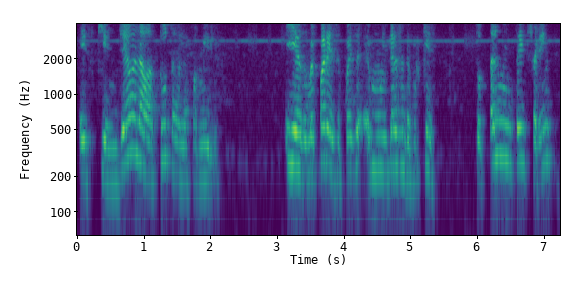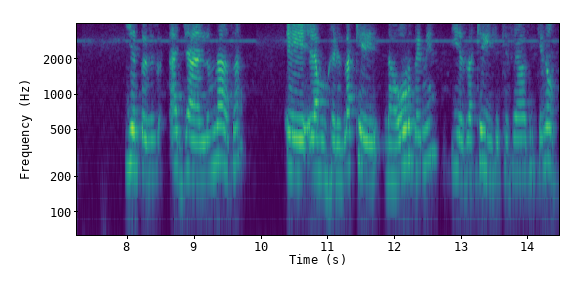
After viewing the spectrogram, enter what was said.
es quien lleva la batuta de la familia. Y eso me parece pues muy interesante porque es totalmente diferente. Y entonces allá en los NASA, eh, la mujer es la que da órdenes y es la que dice que se hace y que no.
